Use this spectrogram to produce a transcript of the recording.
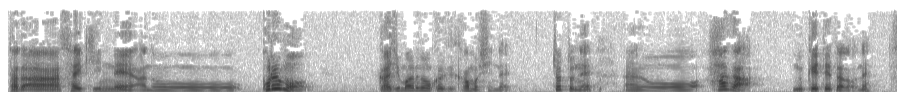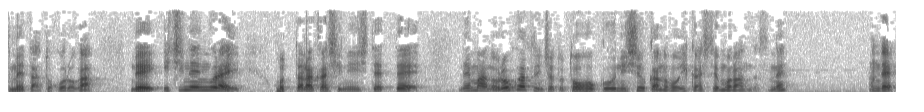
ただ、最近ね、あのーこれも、ガジュマルのおかげかもしれない。ちょっとね、あのー歯が抜けてたのね、詰めたところが。で、1年ぐらいほったらかしにしてて、で、まあ、あの、6月にちょっと東北2週間の方行かしてもらうんですね。んで、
